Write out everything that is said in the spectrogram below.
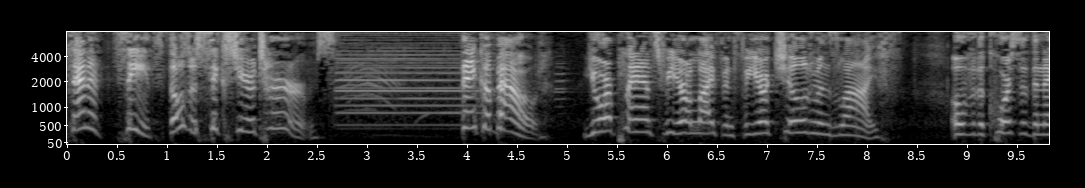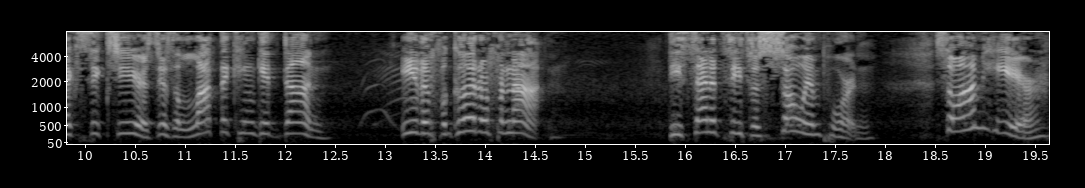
Senate seats, those are six year terms. Think about your plans for your life and for your children's life over the course of the next six years. There's a lot that can get done, either for good or for not. These Senate seats are so important. So I'm here,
